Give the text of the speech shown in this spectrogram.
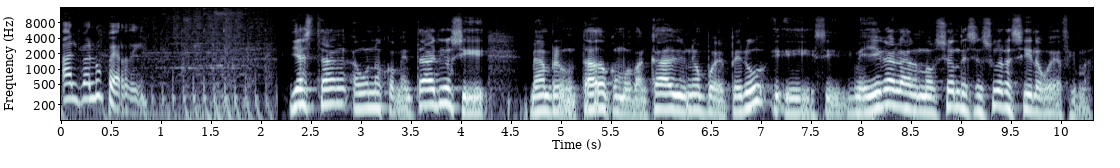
Alba Luperdi. Ya están algunos comentarios y me han preguntado como bancada de Unión por el Perú y, si me llega la moción de censura sí la voy a firmar.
